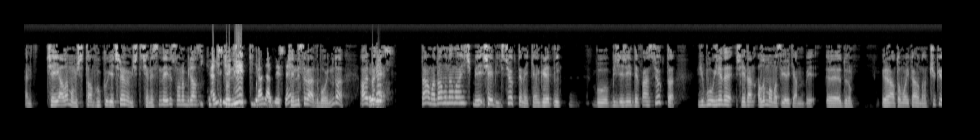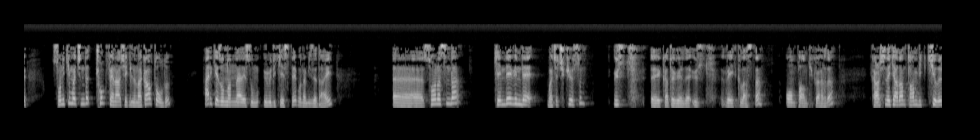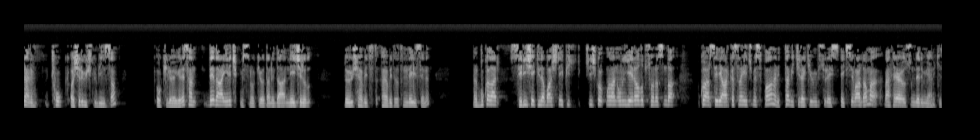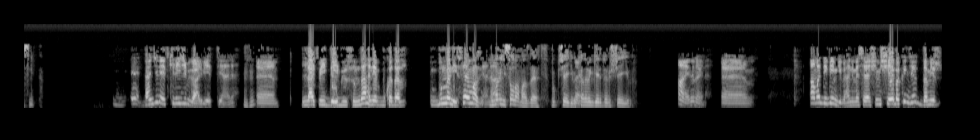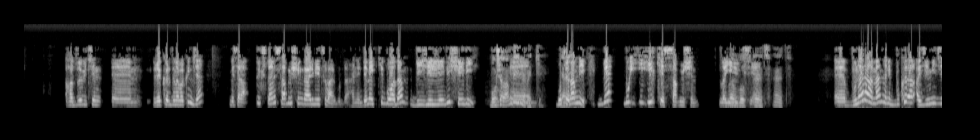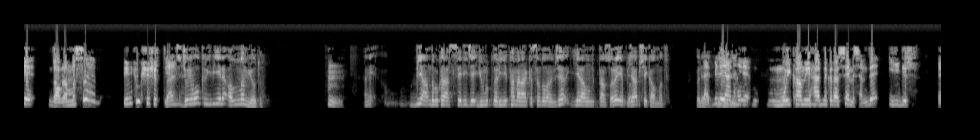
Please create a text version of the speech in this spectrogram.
hani şeyi alamamıştı. Tam huku geçirememişti. Çenesindeydi. Sonra biraz Kendisi kendisi- hediye etti ya neredeyse. kendisi verdi boynunu da. Abi böyle Evet. tamam adamın ama hiçbir şey bilgisi yok demek. Yani grappling bu BJJ defensi yok da bu yine de şeyden alınmaması gereken bir e, durum. Renato Moicano'dan. Çünkü son iki maçında çok fena şekilde knockout oldu. Herkes ondan neredeyse um- ümidi kesti. Buna biz de dahil. Ee, sonrasında kendi evinde maça çıkıyorsun. Üst e, kategoride, üst weight class'ta. 10 pound yukarıda. Karşındaki adam tam bir killer. Hani çok aşırı güçlü bir insan. O kiloya göre. Sen de daha yeni çıkmışsın o kilodan. Hani daha natural dövüş habitat, habitatın değil senin. Hani bu kadar seri şekilde başlayıp hiç, hiç korkmadan onu yere alıp sonrasında bu kadar seri arkasına geçmesi falan hani tabii ki rakibin bir sürü eks- eksiği vardı ama ben helal olsun dedim yani kesinlikle. Evet, bence de etkileyici bir galibiyetti yani. Hı hı. Ee, lightweight debüsünde hani bu kadar bundan iyisi olmaz yani. Bundan abi. iyisi olamazdı evet. Bu şey gibi. Evet. Connor'ın geri dönüş şeyi gibi. Aynen öyle. Ee, ama dediğim gibi hani mesela şimdi şeye bakınca Damir Hadzovic'in e, rekorduna bakınca mesela 3 tane submission galibiyeti var burada. Hani demek ki bu adam BJJ'de şey değil. Boş adam değil Ee, demek ki. Bu Yani- adam değil. Ve bu ilk kez submission'la yenilgisi yani. Evet, evet. Ee, buna rağmen hani bu kadar acemice davranması beni çok şaşırttı yani. Bence Johnny Walker gibi yere alınamıyordu. Hmm. Hani bir anda bu kadar serice yumrukları yiyip hemen arkasına dolanınca yer alındıktan sonra yapacağı bir şey kalmadı. Böyle Evet, bir de yani hani Moicano'yu her ne kadar sevmesem de iyi bir e,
